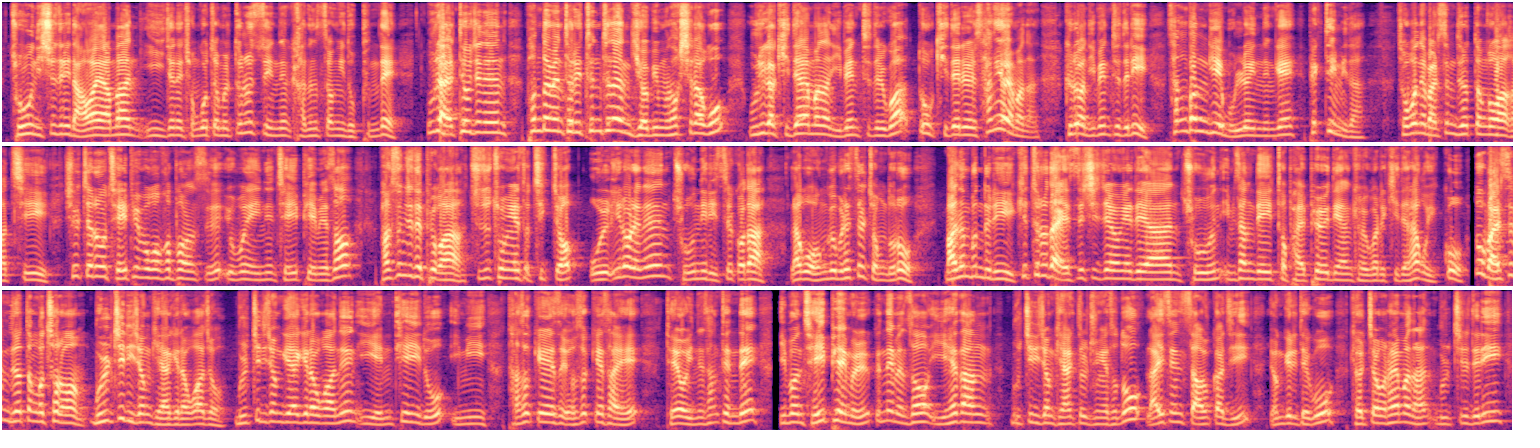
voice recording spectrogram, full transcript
좋은 이슈들이 나와야만 이 이전의 정고점을 뚫을 수 있는 가능성이 높은데 우리 알테오제는 펀더멘털이 튼튼한 기업임은 확실하고 우리가 기대할 만한 이벤트들과 또 기대를 상회할 만한 그러한 이벤트들이 상반기에 몰려 있는 게 팩트입니다. 저번에 말씀드렸던 거와 같이 실제로 JP모건 컨퍼런스 요번에 있는 JPM에서 박순지 대표가 주주총회에서 직접 올 1월에는 좋은 일이 있을 거다라고 언급을 했을 정도로 많은 분들이 키트루다 SC 제형에 대한 좋은 임상 데이터 발표에 대한 결과를 기대를 하고 있고 또 말씀드렸던 것처럼 물질 이전 계약이라고 하죠. 물질 이전 계약이라고 하는 이 MTA도 이미 5개에서 6개 사에 되어 있는 상태인데 이번 JPM을 끝내면서 이 해당 물질 이전 계약들 중에서도 라이센스 아웃까지 연결이 되고 결정을 할 만한 물질들이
